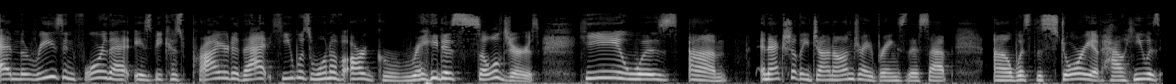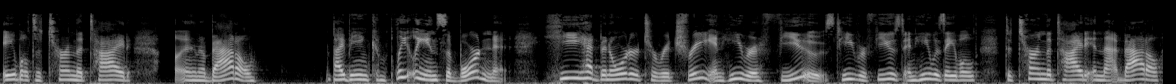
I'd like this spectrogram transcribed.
And the reason for that is because prior to that, he was one of our greatest soldiers. He was, um, and actually, John Andre brings this up, uh, was the story of how he was able to turn the tide in a battle by being completely insubordinate. He had been ordered to retreat and he refused. He refused and he was able to turn the tide in that battle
